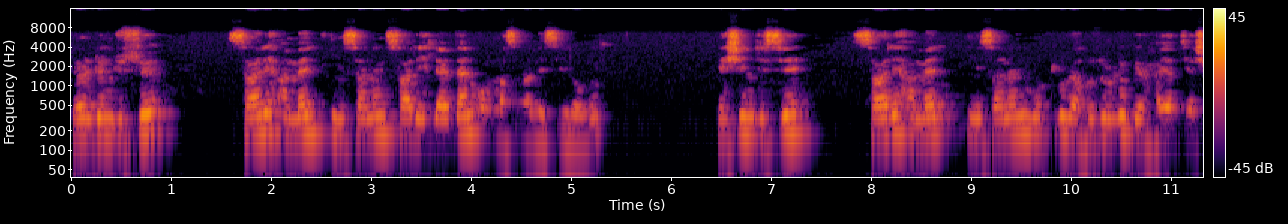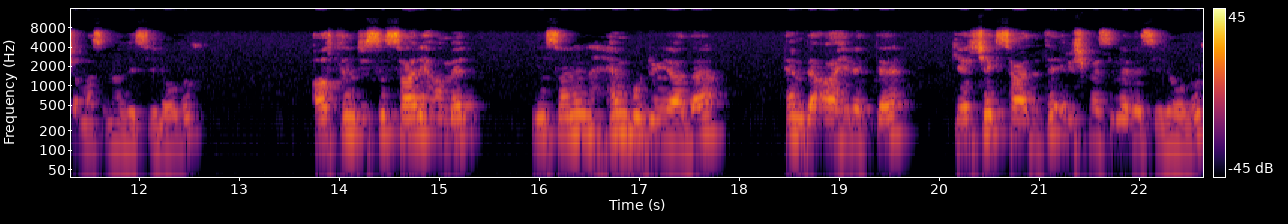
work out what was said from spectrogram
Dördüncüsü salih amel insanın salihlerden olmasına vesile olur. Beşincisi salih amel insanın mutlu ve huzurlu bir hayat yaşamasına vesile olur. Altıncısı salih amel insanın hem bu dünyada hem de ahirette gerçek saadete erişmesine vesile olur.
